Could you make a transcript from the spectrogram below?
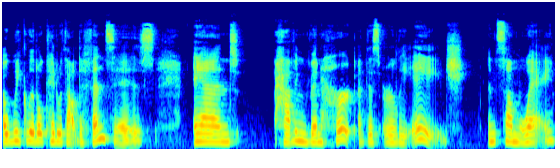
a weak little kid without defenses and having been hurt at this early age in some way.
